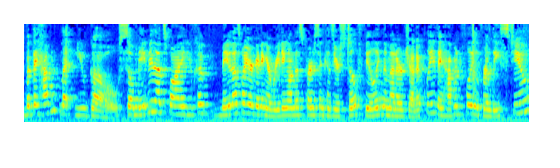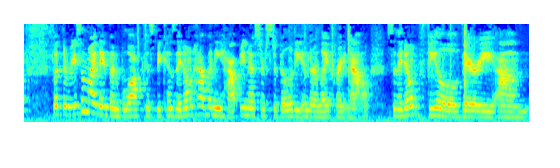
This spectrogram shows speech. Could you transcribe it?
but they haven't let you go. So maybe that's why you could, maybe that's why you're getting a reading on this person because you're still feeling them energetically. They haven't fully released you. But the reason why they've been blocked is because they don't have any happiness or stability in their life right now. So they don't feel very, um,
